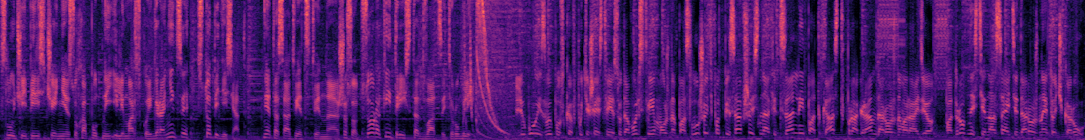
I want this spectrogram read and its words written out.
В случае пересечения сухопутной или морской границы – 150. Это, соответственно, 640 и 320 рублей. Любой из выпусков «Путешествие с удовольствием» можно послушать, подписавшись на официальный подкаст программ Дорожного радио. Подробности на сайте дорожное.ру.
